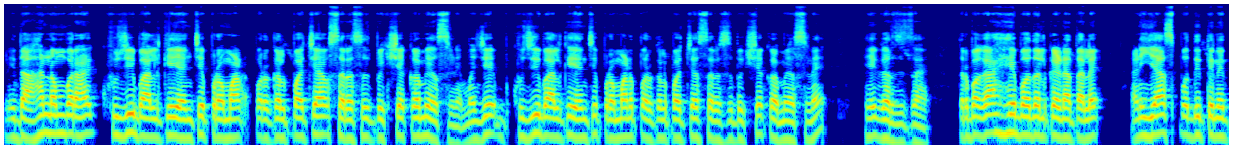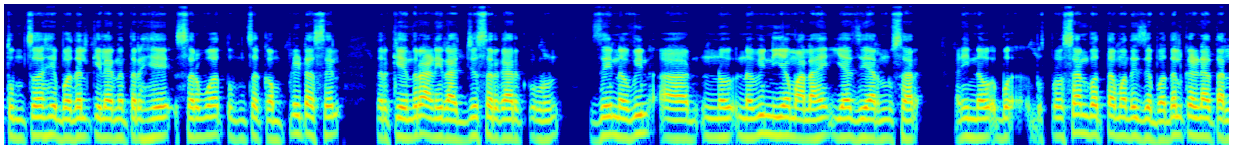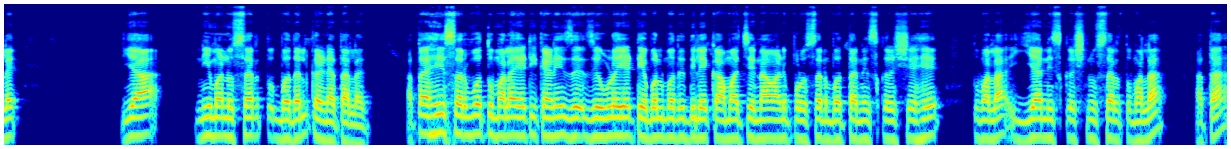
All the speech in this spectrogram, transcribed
आणि दहा नंबर आहे खुजी बालके यांचे प्रमाण प्रकल्पाच्या सरासरीपेक्षा कमी असणे. म्हणजे खुजी बालके यांचे प्रमाण प्रकल्पाच्या सरासरीपेक्षा कमी असणे हे गरजेचं आहे. तर बघा हे बदल करण्यात आले आणि याच पद्धतीने तुमचं हे बदल केल्यानंतर हे सर्व तुमचं कंप्लीट असेल तर केंद्र आणि राज्य सरकारकडून जे नवीन न नवीन नियम आला आहे या जे आरनुसार आणि नव ब प्रोत्साहन भत्तामध्ये जे बदल करण्यात आले या नियमानुसार तो बदल करण्यात आला आहे. आता हे सर्व तुम्हाला या ठिकाणी जे जेवढं या टेबलमध्ये दिले कामाचे नाव आणि प्रोत्साहन भत्ता निष्कर्ष हे तुम्हाला या निष्कर्षनुसार तुम्हाला आता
